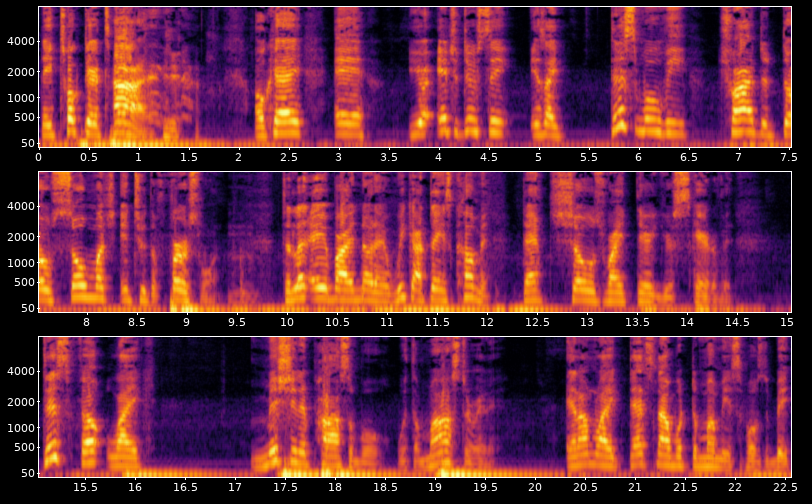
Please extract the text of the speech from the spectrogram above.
They took their time. yeah. okay? And you're introducing is like this movie tried to throw so much into the first one mm-hmm. to let everybody know that we got things coming. That shows right there you're scared of it. This felt like Mission Impossible with a monster in it. And I'm like, that's not what the mummy is supposed to be.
